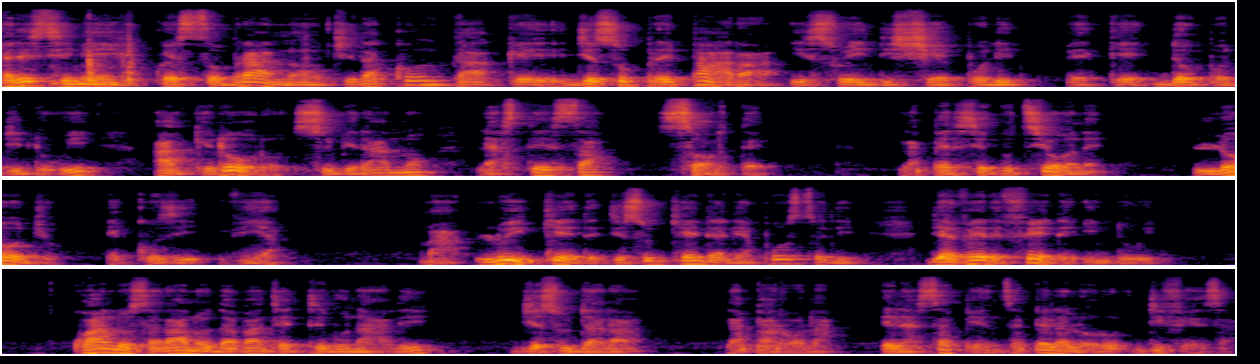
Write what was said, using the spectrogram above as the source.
Carissimi, questo brano ci racconta che Gesù prepara i suoi discepoli perché dopo di lui anche loro subiranno la stessa sorte, la persecuzione, l'odio e così via. Ma lui chiede, Gesù chiede agli apostoli di avere fede in lui. Quando saranno davanti ai tribunali, Gesù darà la parola e la sapienza per la loro difesa.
